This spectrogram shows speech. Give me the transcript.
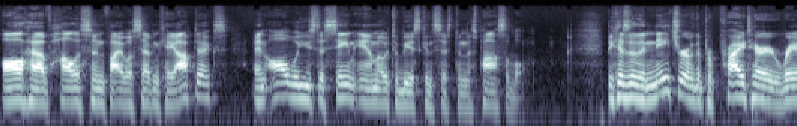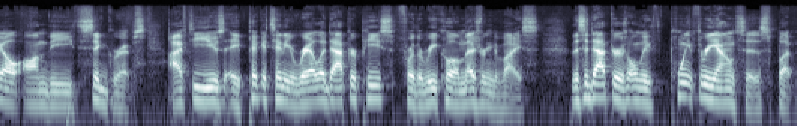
All have Holosun 507K optics, and all will use the same ammo to be as consistent as possible. Because of the nature of the proprietary rail on the SIG grips, I have to use a Picatinny rail adapter piece for the recoil measuring device. This adapter is only 0.3 ounces, but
